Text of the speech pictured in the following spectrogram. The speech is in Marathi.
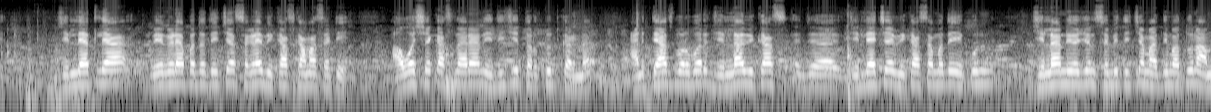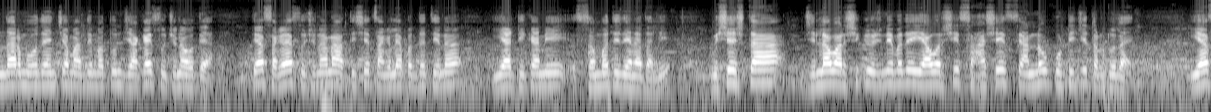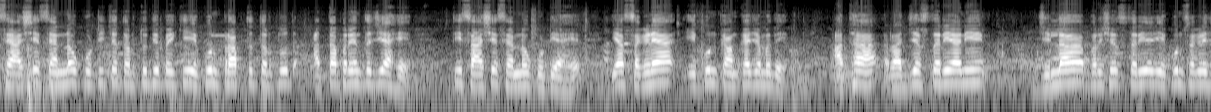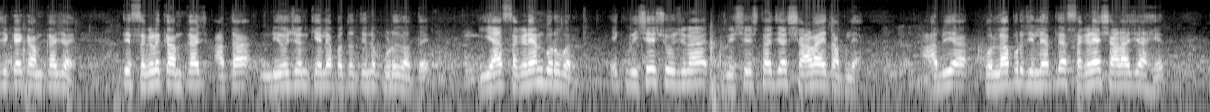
जिल्ह्यातल्या वेगवेगळ्या पद्धतीच्या सगळ्या विकास कामासाठी आवश्यक असणाऱ्या निधीची तरतूद करणं आणि त्याचबरोबर जिल्हा विकास ज जिल्ह्याच्या विकासामध्ये एकूण जिल्हा नियोजन समितीच्या माध्यमातून आमदार महोदयांच्या माध्यमातून ज्या काही सूचना होत्या त्या सगळ्या सूचनांना अतिशय चांगल्या पद्धतीनं या ठिकाणी संमती देण्यात आली. विशेषतः जिल्हा वार्षिक योजनेमध्ये यावर्षी सहाशे शहाण्णव कोटीची तरतूद आहे. या सहाशे शहाण्णव कोटीच्या तरतुदीपैकी एकूण प्राप्त तरतूद आत्तापर्यंत जी आहे ती सहाशे शहाण्णव कोटी आहे. या सगळ्या एकूण कामकाजामध्ये आता राज्यस्तरीय आणि जिल्हा परिषदस्तरीय एकूण सगळे जे काही कामकाज आहे ते सगळं कामकाज आता नियोजन केल्या पद्धतीनं पुढं जातं आहे या सगळ्यांबरोबर एक विशेष योजना विशेषतः ज्या शाळा आहेत आपल्या आपल्या कोल्हापूर जिल्ह्यातल्या सगळ्या शाळा ज्या आहेत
